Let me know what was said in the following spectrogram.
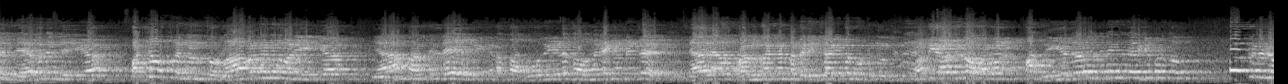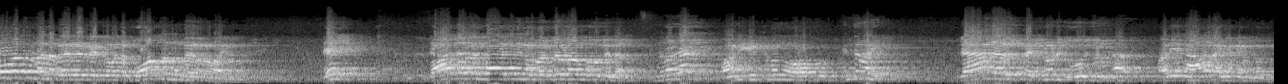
സുഗന്ധതൈലം ലേപനം ചെയ്യുക പട്ടുവസ്ത്രങ്ങളും സ്വർണാഭരണങ്ങളും അണിയിക്കുക. ഞാൻ പറഞ്ഞില്ലേ നിങ്ങളുടെ സഹോദരിയുടെ സൗന്ദര്യം കണ്ടിട്ട് രാജാവ് ബന്ധം കണ്ട ബലിച്ചാക്ക കൂട്ടുന്നു. ദേഷ്യപ്പെടുന്നു. ലോകത്ത് നല്ല പേരെ മറ്റേ പോത്തൊന്നും പേരണമായിരുന്നു ഏ രാജാവ് എന്തായാലും നിങ്ങൾ വെറുതെ വിടാൻ പോകുന്നില്ല. പണി കിട്ടുമെന്ന് ഉറപ്പ്. എന്ത് പണി? രാജാവ് ഇപ്പൊ എന്നോട് ചോദിച്ചു. അത് ഞാൻ ആളെങ്ങനെയുണ്ടെന്ന്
